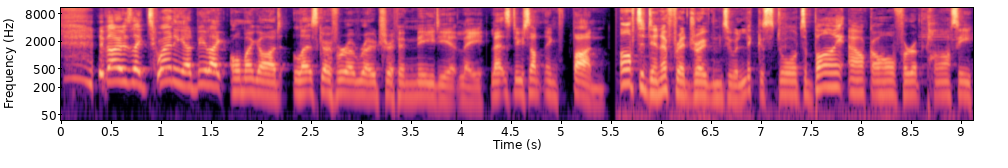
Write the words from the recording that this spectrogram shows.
If I was like 20, I'd be like, oh my god, let's go for a road trip immediately. Let's do something fun. After dinner, Fred drove them to a liquor store to buy alcohol for a party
